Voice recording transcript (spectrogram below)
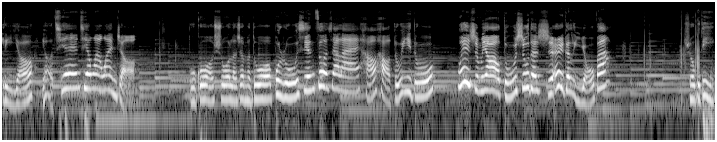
理由有千千万万种。不过说了这么多，不如先坐下来好好读一读为什么要读书的十二个理由吧。说不定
